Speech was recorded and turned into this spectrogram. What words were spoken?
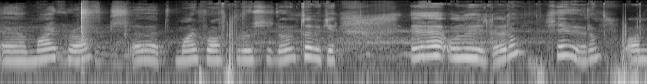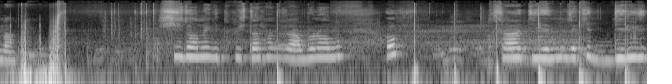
Ee, Minecraft, evet Minecraft Bros izliyorum. Tabii ki ee, onu izliyorum. Seviyorum ondan. Siz de ona gidip isterseniz abone olun. Hop. Saat 20'deki Dil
